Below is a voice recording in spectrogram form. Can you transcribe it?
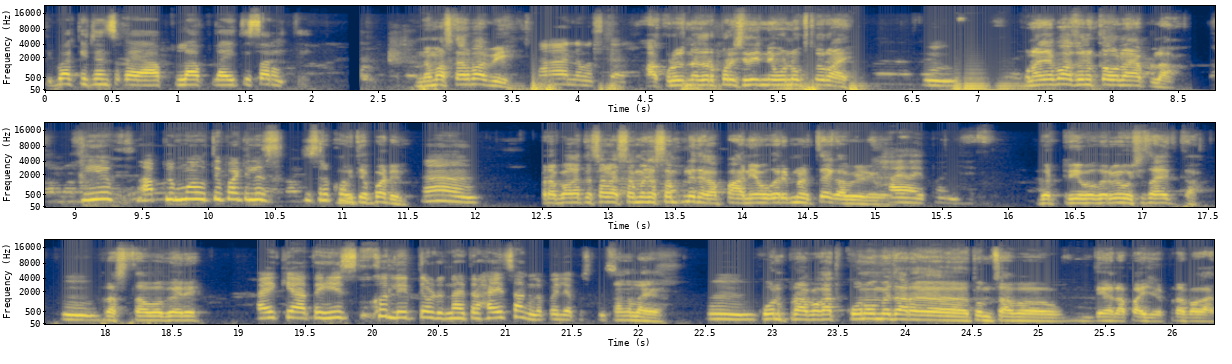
ती बाकीच्यांचं काय आपलं आपलं आहे ती सांगते. नमस्कार भाभी. हा नमस्कार. अकलूज नगर परिषदेची निवडणूक सुरू आहे. कुणाच्या बाजूने कौल आहे आपला? हे आपलं मोहिते पाटीलच दुसरं कोण? मोहिते पाटील? हा. प्रभागात सगळ्या समस्या संपले का? पाणी वगैरे मिळतंय का वेळेवर? हाय हाय पाणी आहे. गटरी वगैरे व्यवस्थित आहेत का? हम्म. रस्ता वगैरे? आहे की आता हेच खोदले तेवढं नाही तर हाय चांगलं पहिल्यापासून. चांगला आहे का? हम्म. कोण प्रभागात कोण उमेदवार अं, तुमचा अं, द्यायला पाहिजे प्रभागात?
